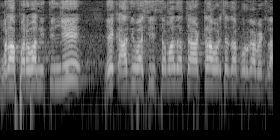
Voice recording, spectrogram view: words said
मला परवा नितीनजी एक आदिवासी समाजाचा अठरा वर्षाचा पोरगा भेटला.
